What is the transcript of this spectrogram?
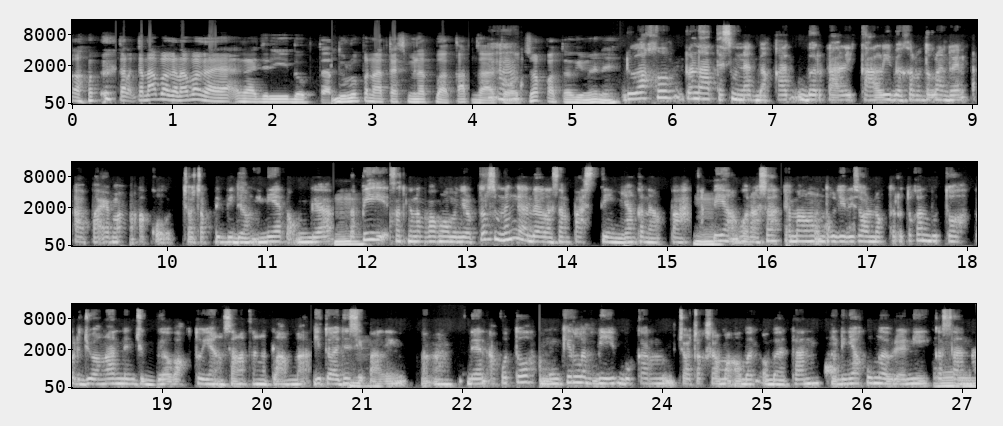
Ken- Kenapa kenapa nggak nggak jadi dokter? Dulu pernah tes minat bakat nggak Mm-mm. cocok atau gimana? Dulu aku pernah tes minat bakat berkali-kali bahkan untuk nentuin apa emang aku cocok di bidang ini atau enggak. Hmm. Tapi saat kenapa aku mau menjadi dokter sebenarnya nggak ada alasan pastinya kenapa. Hmm. Tapi yang aku rasa emang untuk jadi seorang dokter itu kan butuh perjuangan dan juga waktu yang sangat-sangat lama. Gitu aja sih Hmm. paling. Heeh. Dan aku tuh mungkin lebih bukan cocok sama obat-obatan jadinya aku nggak berani ke sana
